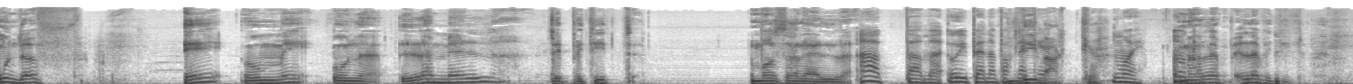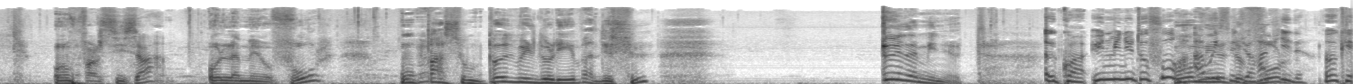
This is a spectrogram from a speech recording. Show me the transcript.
un œuf, et on met une lamelle de petites mozzarella. Ah, pas mal. Oui, pas n'importe laquelle. Vivac. Ouais. La, la petite. On farcit ça, on la met au four, on passe un peu d'huile d'olive dessus, une minute. Euh, quoi Une minute au four? Une Ah oui, c'est du four. rapide. Ok.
